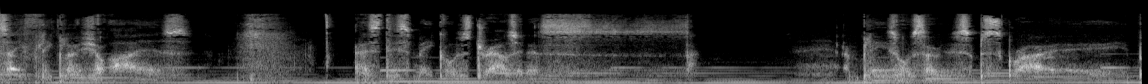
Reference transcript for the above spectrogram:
safely close your eyes, as this may cause drowsiness. And please also subscribe.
